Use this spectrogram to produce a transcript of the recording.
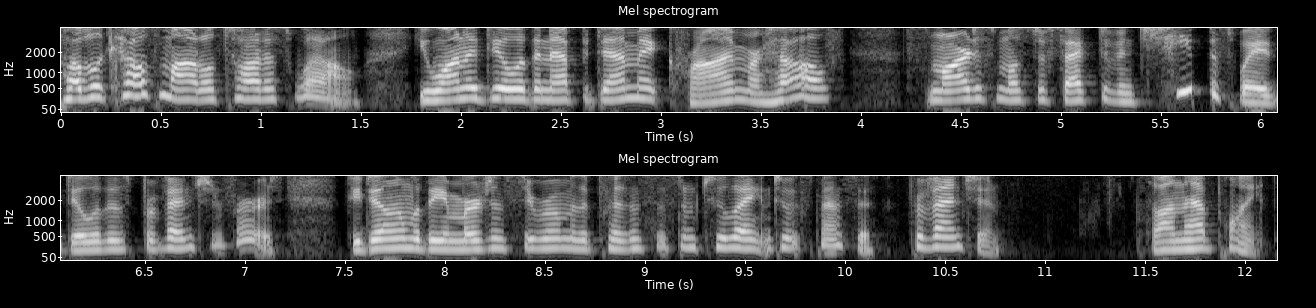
Public health model taught us well. You want to deal with an epidemic, crime, or health, smartest, most effective, and cheapest way to deal with it is prevention first. If you're dealing with the emergency room in the prison system, too late and too expensive. Prevention. So on that point,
